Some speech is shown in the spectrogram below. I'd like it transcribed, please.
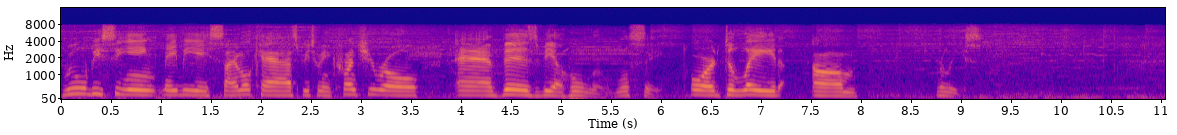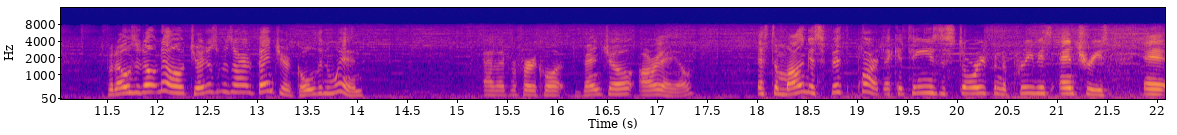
we will be seeing maybe a simulcast between Crunchyroll and Viz via Hulu. We'll see. Or delayed um, release. For those who don't know, JoJo's Bizarre Adventure Golden Wind as I prefer to call it, Vento Aureo. It's the manga's fifth part that continues the story from the previous entries in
